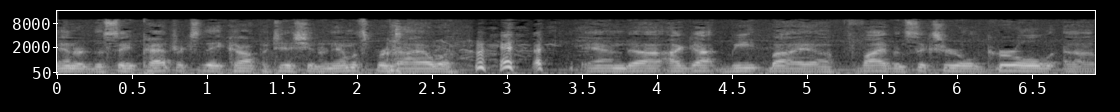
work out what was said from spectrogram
entered the St. Patrick's Day competition in Emmetsburg, Iowa, and uh, I got beat by a five and six year old girl uh,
